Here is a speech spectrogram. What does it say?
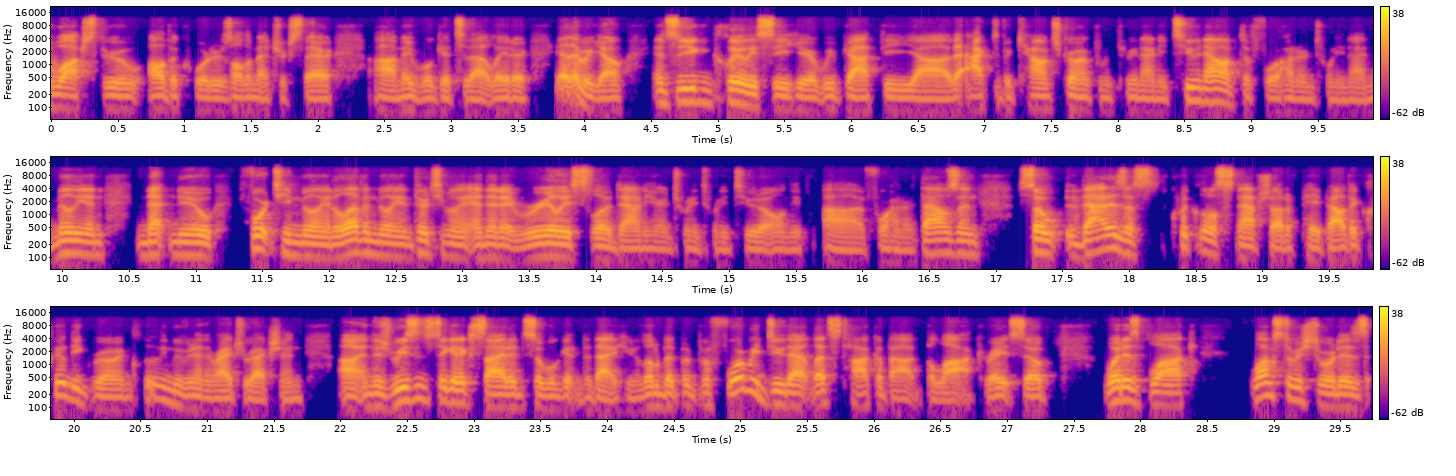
it walks through all the quarters, all the metrics there. Uh, maybe we'll get to that later. Yeah, there we go. And so you can clearly see here we've got the uh, the active accounts growing from 392 now up to 429 million. Net new 14 million, 11 million, 13 million, and then it really slowed down here in 2022 to only uh, 400,000. So that is a quick little snapshot of PayPal. They're clearly growing, clearly moving in the right direction, uh, and there's reasons to get excited. So we'll get into that here in a little bit. But before we do that, let's talk about Block, right? So what is Block? Long story short is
